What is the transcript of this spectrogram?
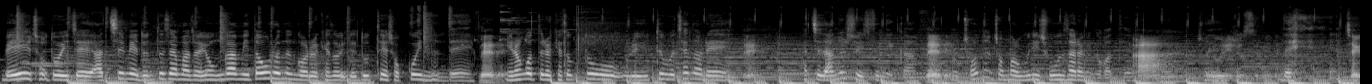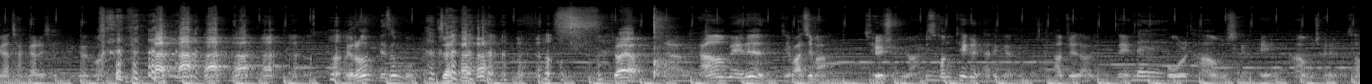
매일 저도 이제 아침에 눈 뜨자마자 영감이 떠오르는 거를 계속 이제 노트에 적고 있는데 네네. 이런 것들을 계속 또 우리 유튜브 채널에 네, 같이 나눌 수 있으니까 네네. 저는 정말 운이 좋은 사람인 것 같아요. 아, 저는 네. 운이 좋습니다. 네. 제가 장가를 잘 안 간 것 같습니다. 결혼 대성공. 자, 좋아요. 자, 다음에는 이제 마지막 제일 중요한 선택을 다르게 하는 거. 다음 주에 나올 텐데 네. 그걸 다음 시간에 다음 촬영에서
